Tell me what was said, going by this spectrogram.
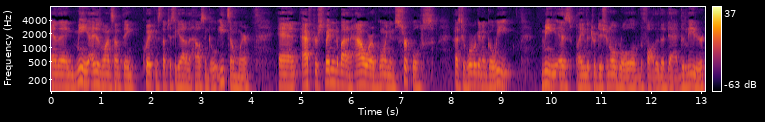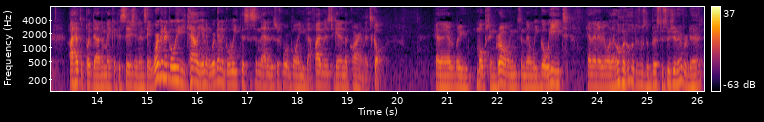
And then me, I just want something quick and stuff just to get out of the house and go eat somewhere. And after spending about an hour of going in circles as to where we're going to go eat, me as playing the traditional role of the father, the dad, the leader, I have to put down and make a decision and say, we're going to go eat Italian and we're going to go eat this, this, and that, and this is where we're going. You got five minutes to get in the car and let's go. And then everybody mopes and groans, and then we go eat, and then everyone's like, oh my God, this was the best decision ever, Dad.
